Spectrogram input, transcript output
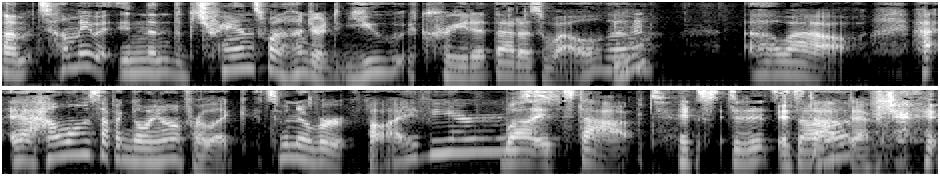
Um, tell me, about- in the, the Trans 100, you created that as well, though? Oh wow! H- how long has that been going on for? Like it's been over five years. Well, it stopped. It's did it, It stop? stopped after I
